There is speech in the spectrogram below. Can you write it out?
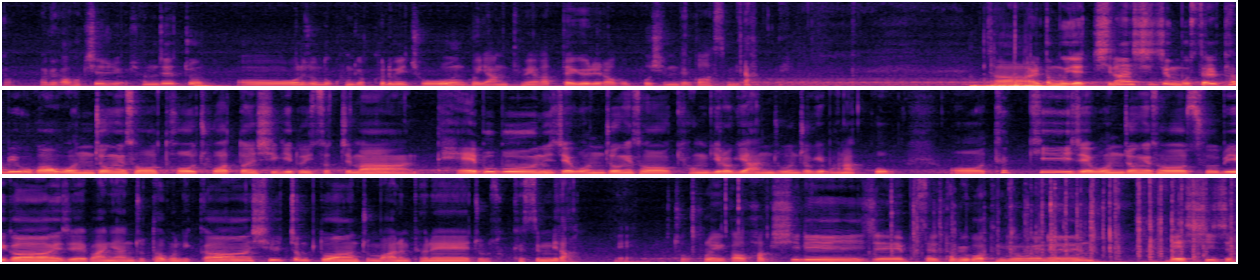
저 우리가 확실히 현재 좀 어, 느 정도 공격 흐름이 좋은 그 양 팀의 맞대결이라고 보시면 될 것 같습니다. 일단 뭐 이제 지난 시즌 뭐 셀타비고가 원정에서 더 좋았던 시기도 있었지만 대부분 이제 원정에서 경기력이 안 좋은 적이 많았고 어 특히 이제 원정에서 수비가 이제 많이 안 좋다 보니까 실점 또한 좀 많은 편에 좀 속했습니다. 네. 저 그러니까 확실히 이제 셀타비고 같은 경우에는 매 시즌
